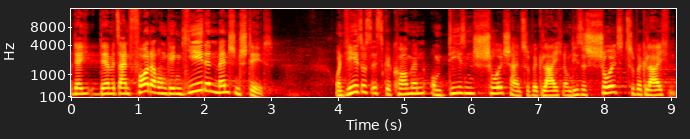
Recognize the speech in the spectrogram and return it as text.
der, der mit seinen Forderungen gegen jeden Menschen steht. Und Jesus ist gekommen, um diesen Schuldschein zu begleichen, um diese Schuld zu begleichen.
